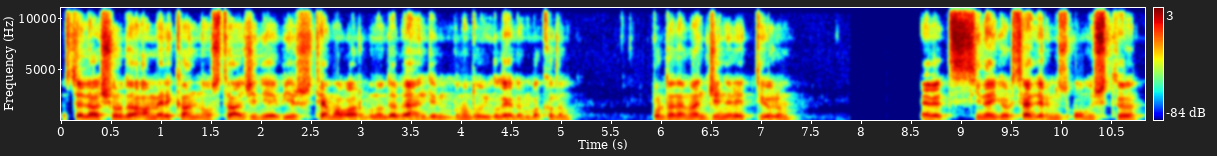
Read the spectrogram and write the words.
Mesela şurada Amerikan Nostalji diye bir tema var. Bunu da beğendim. Bunu da uygulayalım bakalım. Buradan hemen Generate diyorum. Evet, yine görsellerimiz oluştu.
